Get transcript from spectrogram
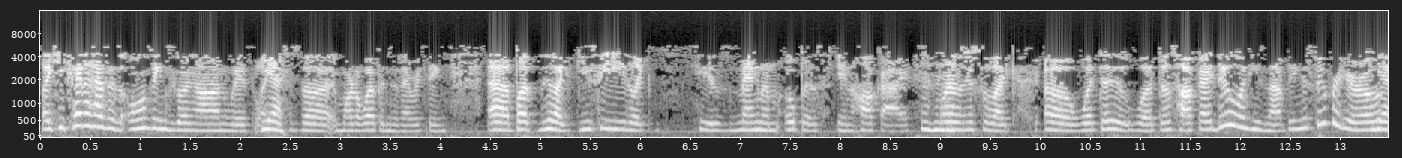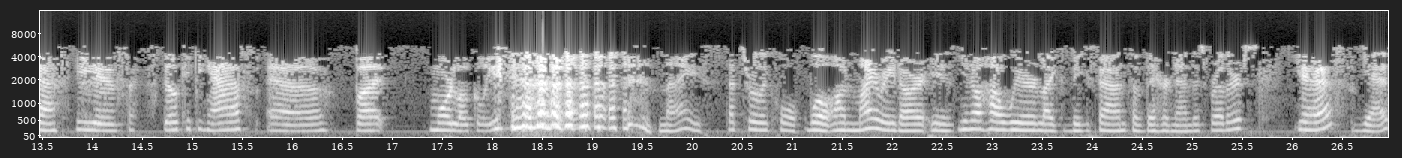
Like he kind of has his own things going on with like Yes. the immortal weapons and everything. Uh, but like you see like his magnum opus in Hawkeye, Mhm. where it's just like, oh, what does what does Hawkeye do when he's not being a superhero? Yeah. he is still kicking ass, uh, but more locally. nice. That's really cool. Well, on my radar is you know how we're like big fans of the Hernandez brothers? yes. Yes.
